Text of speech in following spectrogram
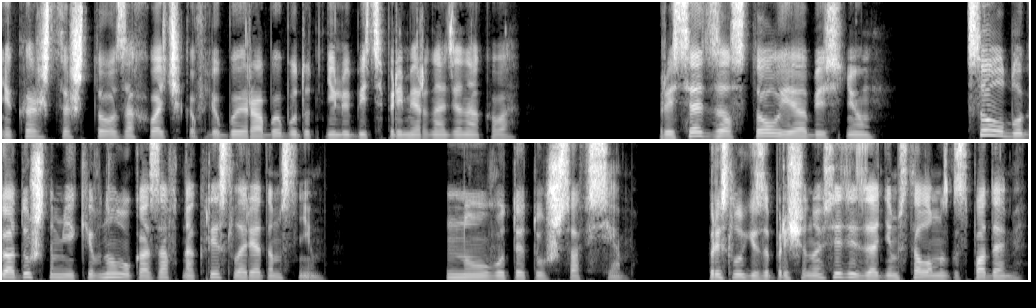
Мне кажется, что захватчиков любые рабы будут не любить примерно одинаково. «Присядь за стол, я объясню». Соул благодушно мне кивнул, указав на кресло рядом с ним. «Ну, вот это уж совсем. Прислуге запрещено сидеть за одним столом с господами».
